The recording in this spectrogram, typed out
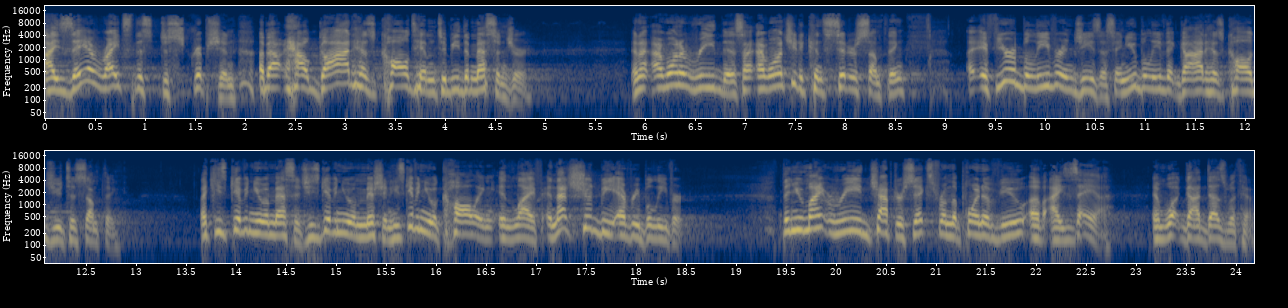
Isaiah writes this description about how God has called him to be the messenger. And I, I want to read this. I, I want you to consider something. If you're a believer in Jesus and you believe that God has called you to something, like he's given you a message, he's given you a mission, he's given you a calling in life, and that should be every believer, then you might read chapter 6 from the point of view of Isaiah and what God does with him.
